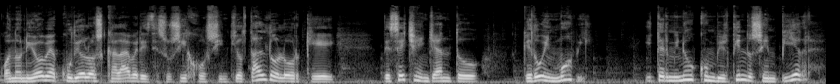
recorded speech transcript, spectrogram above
Cuando Niobe acudió a los cadáveres de sus hijos, sintió tal dolor que, deshecha en llanto, quedó inmóvil y terminó convirtiéndose en piedra.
